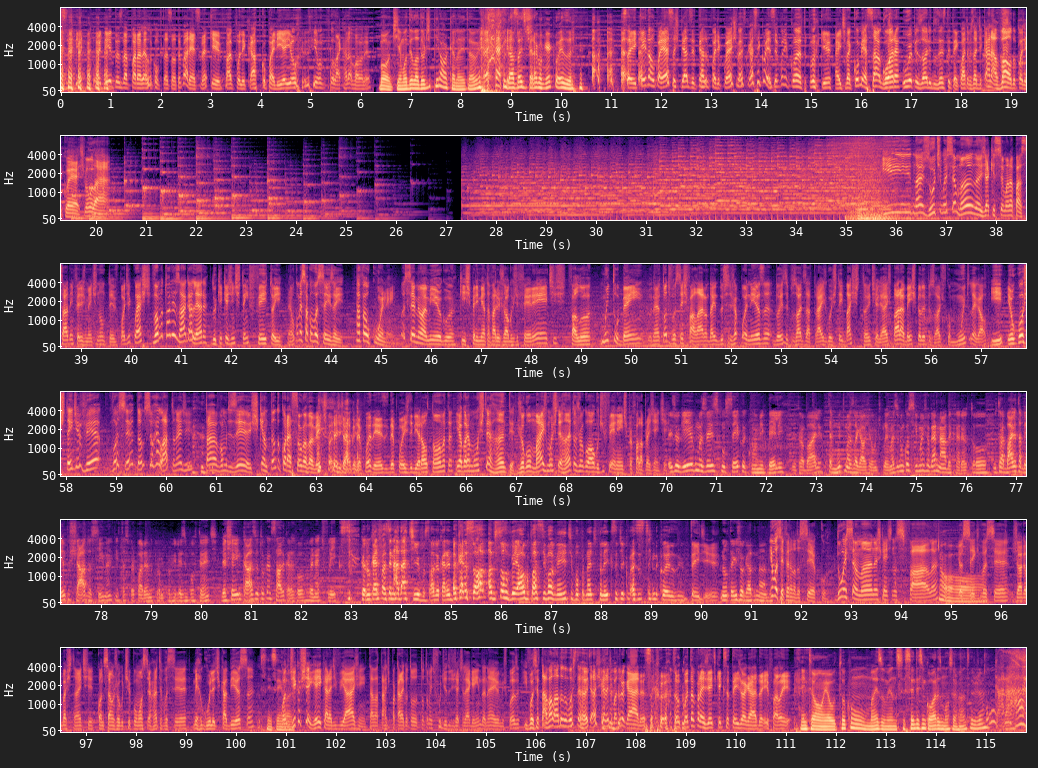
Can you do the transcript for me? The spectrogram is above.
isso aí. Unidos da Paralelo Computação, até parece, né? Que Fábio Policarpo e companhia iam, iam pular carnaval, né? Bom, tinha modelador de piroca, né? Então dá pra esperar qualquer coisa. Isso aí, quem não conhece as piadas eternas do podcast vai ficar sem conhecer por enquanto, porque a gente vai começar agora o episódio 234, episódio de carnaval do podcast. Vamos lá. Nas últimas semanas, já que semana passada infelizmente não teve podcast, vamos atualizar a galera do que, que a gente tem feito aí. né? Vamos começar com vocês aí. Rafael Kunen, você, meu amigo, que experimenta vários jogos diferentes, falou muito bem, né? Todos vocês falaram da indústria japonesa dois episódios atrás, gostei bastante, aliás. Parabéns pelo episódio, ficou muito legal. E eu gostei de ver você dando seu relato, né? De tá, vamos dizer, esquentando o coração novamente para os jogos japoneses, depois de Nier Automata. E agora Monster Hunter. Jogou mais Monster Hunter ou jogou algo diferente pra falar pra gente? Eu joguei algumas vezes com o Seco e com um amigo dele do trabalho. É muito mais legal jogar multiplayer, mas eu não consegui mais jogar nada, cara. Eu tô. O trabalho tá bem puxado, assim, né? A gente tá se preparando pra um, pra um release importante. Daí eu cheguei em casa e eu tô cansado, cara. Vou ver Netflix. Porque eu não quero fazer nada ativo, sabe? Eu quero, eu quero só absorver algo passivamente, vou pro Netflix e fico assistindo coisas. Entendi. Não tenho jogado nada. E você, Fernando Seco? Duas semanas que a gente não se fala. Oh. Eu sei que você joga bastante. Quando sai um jogo tipo Monster Hunter, você mergulha de cabeça. Sim, sim. Quando o dia que eu cheguei, cara, de viagem, tava tarde pra caralho, que eu tô totalmente fudido de jet lag ainda, né? Eu e minha esposa. E você tava lá no Monster Hunter, acho que era de madrugada. sacou? Então conta pra gente o que, que você tem jogado aí, fala aí. Então, eu tô com mais ou menos 65 horas Monster Hunter já. Caralho!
